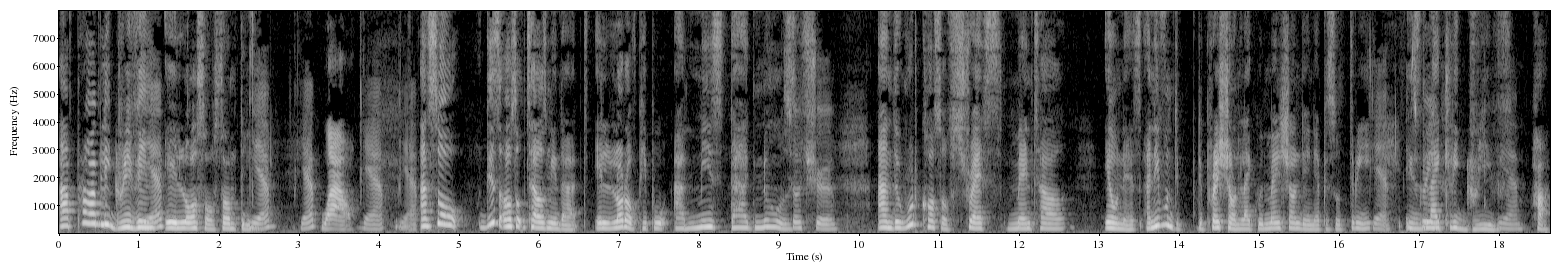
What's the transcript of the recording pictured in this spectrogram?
are probably grieving Yep. a loss of something Yep, yep, wow Yeah, yeah. and so this also tells me that a lot of people are misdiagnosed So true. and the root cause of stress, mental illness, and even de- depression, like we mentioned in episode three, Yeah, is grief. likely grief. Yeah. Ha.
